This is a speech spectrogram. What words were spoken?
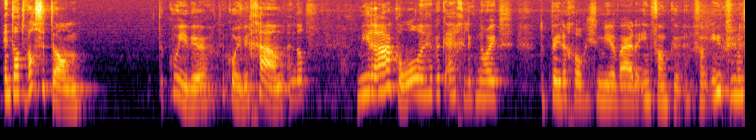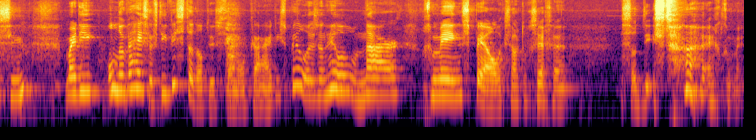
En dat was het dan. Dan kon je weer, dan kon je weer gaan. En dat mirakel heb ik eigenlijk nooit de pedagogische meerwaarde in, van, van in kunnen zien. Maar die onderwijzers die wisten dat dus van elkaar. Die speelden dus een heel naar, gemeen spel. Ik zou toch zeggen, sadist. Echt gemeen.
